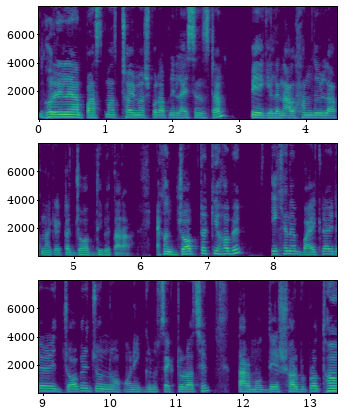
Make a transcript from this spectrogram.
ধরে নিলেন পাঁচ মাস, ছয় মাস পর আপনি লাইসেন্সটা পেয়ে গেলেন। আলহামদুলিল্লাহ আপনাকে একটা জব দিবে তারা। এখন জবটা কি হবে? এখানে বাইক রাইডারের জবের জন্য অনেকগুলো সেক্টর আছে। তার মধ্যে সর্বপ্রথম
